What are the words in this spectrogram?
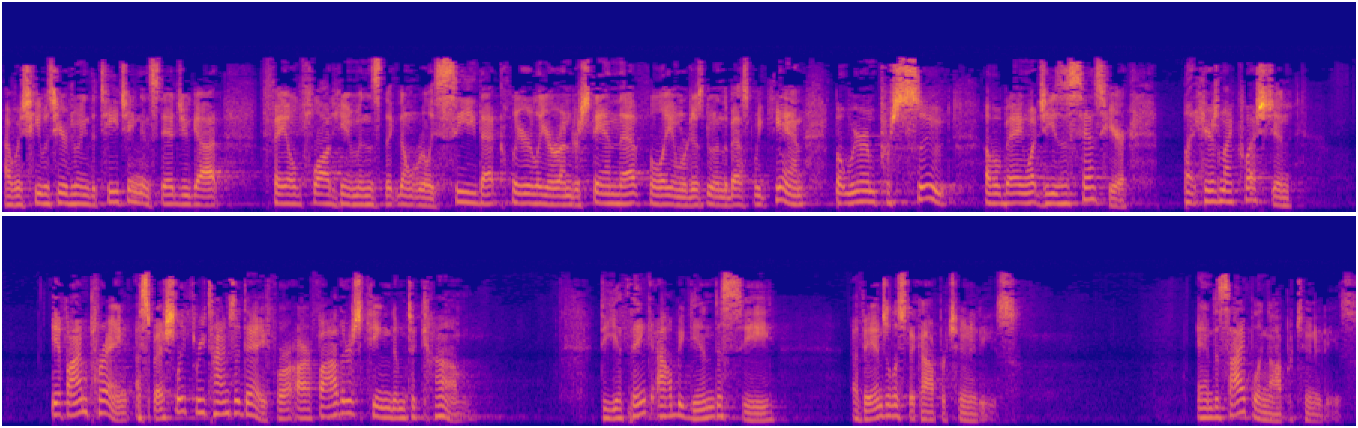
I wish He was here doing the teaching. Instead, you got failed, flawed humans that don't really see that clearly or understand that fully, and we're just doing the best we can. But we're in pursuit of obeying what Jesus says here. But here's my question. If I'm praying, especially three times a day, for our Father's kingdom to come, do you think I'll begin to see evangelistic opportunities and discipling opportunities?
